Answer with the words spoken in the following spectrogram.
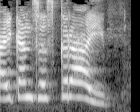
Like and subscribe.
